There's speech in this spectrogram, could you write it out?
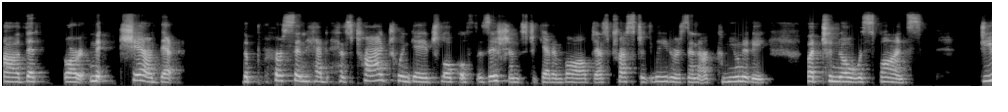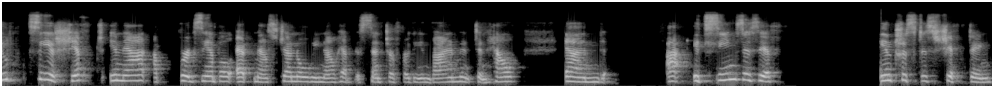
uh, that or shared that the person had has tried to engage local physicians to get involved as trusted leaders in our community, but to no response. Do you see a shift in that? Uh, for example, at Mass General, we now have the Center for the Environment and Health and uh, it seems as if interest is shifting,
